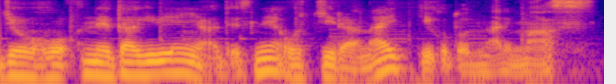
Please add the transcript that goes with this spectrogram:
情報、ネタ切れにはですね、陥らないっていうことになります。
